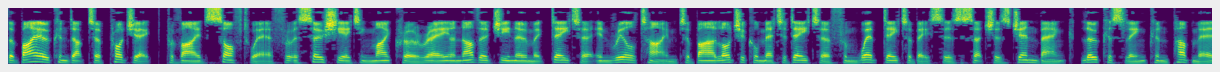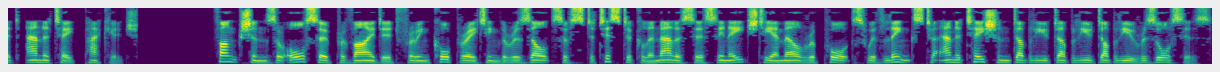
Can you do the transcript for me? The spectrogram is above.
the Bioconductor project provides software for associating microarray and other genomic data in real time to biological metadata from web databases such as GenBank, LocusLink and PubMed annotate package. Functions are also provided for incorporating the results of statistical analysis in HTML reports with links to annotation www resources.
